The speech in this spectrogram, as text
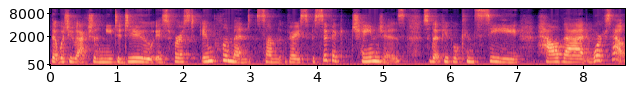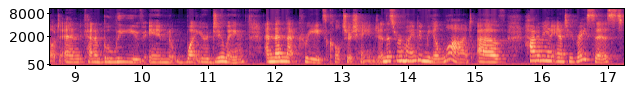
That what you actually need to do is first implement some very specific changes so that people can see how that works out and kind of believe in what you're doing. And then that creates culture change. And this reminded me a lot of How to Be an Anti-Racist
